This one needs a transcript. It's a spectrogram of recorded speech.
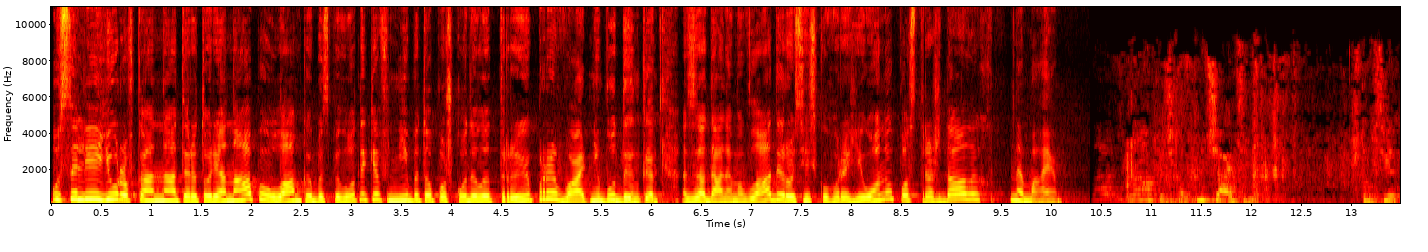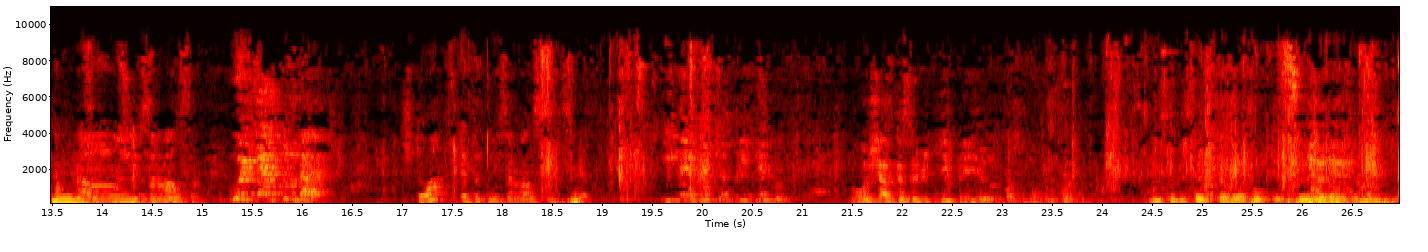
У селі Юровка на території Анапи уламки безпілотників нібито пошкодили три приватні будинки. За даними влади російського регіону, постраждалих немає. Лампочка, включатель, чтобы свет на улице А он не включить. взорвался? Что? Этот не взорвался цвет? Ну, сейчас газовики приедут, посмотрим.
